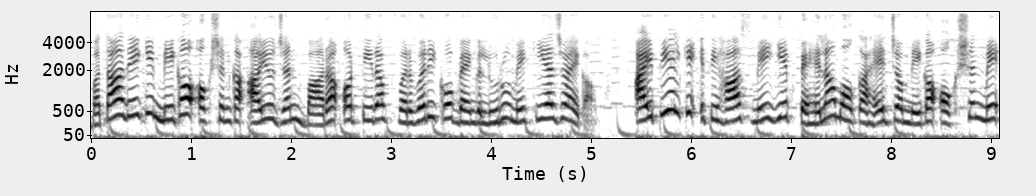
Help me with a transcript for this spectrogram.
बता दें कि मेगा ऑक्शन का आयोजन 12 और 13 फरवरी को बेंगलुरु में किया जाएगा। आईपीएल के इतिहास में ये पहला मौका है जब मेगा ऑक्शन में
